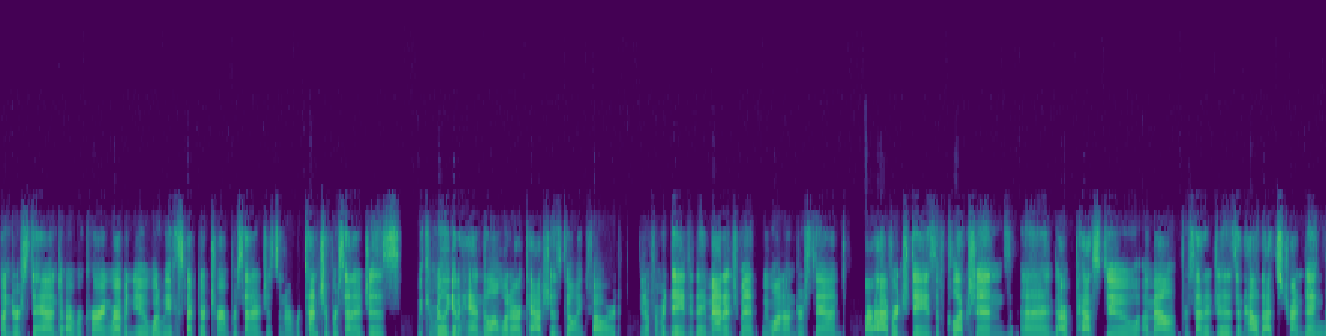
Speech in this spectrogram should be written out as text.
understand our recurring revenue, what do we expect our churn percentages and our retention percentages, we can really get a handle on what our cash is going forward. You know, from a day to day management, we want to understand our average days of collections and our past due amount percentages and how that's trending.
